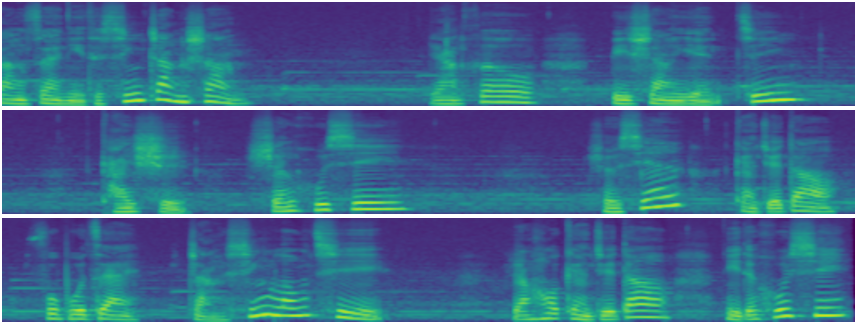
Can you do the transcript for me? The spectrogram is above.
放在你的心脏上，然后闭上眼睛，开始深呼吸。首先，感觉到腹部在掌心隆起。然后感觉到你的呼吸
